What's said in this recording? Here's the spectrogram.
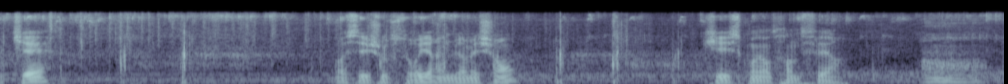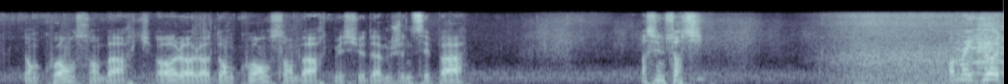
Ok. Ouais, c'est les chauves-souris, rien de bien méchant. Qu'est-ce qu'on est en train de faire oh dans quoi on s'embarque? Oh là là, dans quoi on s'embarque, messieurs, dames Je ne sais pas. Oh, c'est une sortie Oh my god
